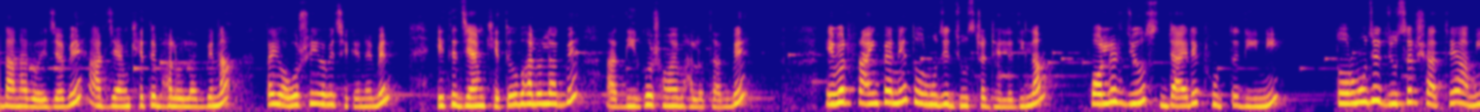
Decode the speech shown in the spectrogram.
দানা রয়ে যাবে আর জ্যাম খেতে ভালো লাগবে না, তাই অবশ্যই এভাবে ছেঁকে নেবেন। এতে জ্যাম খেতেও ভালো লাগবে আর দীর্ঘ সময় ভালো থাকবে। এবার ফ্রাইং প্যানে তরমুজের জুসটা ঢেলে দিলাম। ফলের জুস ডাইরেক্ট ফুটতে দিইনি। তরমুজের জুসের সাথে আমি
